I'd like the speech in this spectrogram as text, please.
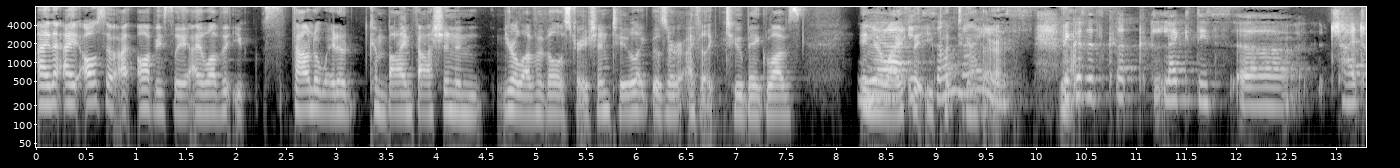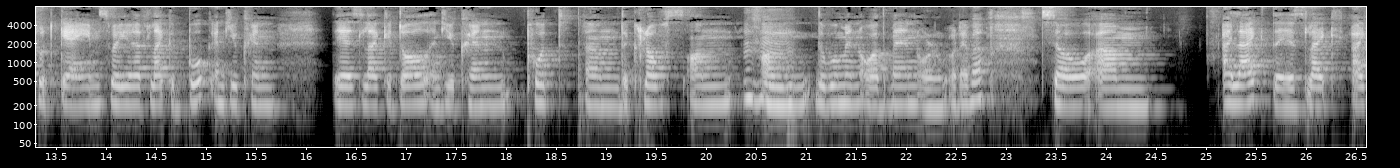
And I also, I, obviously, I love that you found a way to combine fashion and your love of illustration too. Like, those are, I feel like, two big loves in your life that you so put together. Nice. Because it's like these uh, childhood games where you have like a book and you can there's like a doll and you can put um, the clothes on Mm-hmm. on the woman or the man or whatever. So um, I like this. Like I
